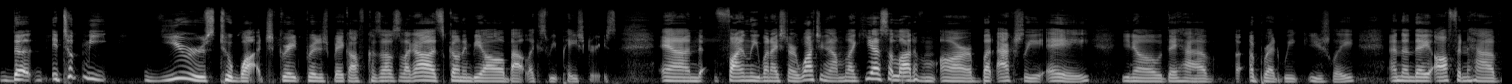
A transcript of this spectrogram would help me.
the it took me years to watch Great British Bake Off because I was like, oh, it's going to be all about like sweet pastries. And finally, when I started watching it, I'm like, yes, a lot of them are, but actually, a you know, they have a- bread week usually, and then they often have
